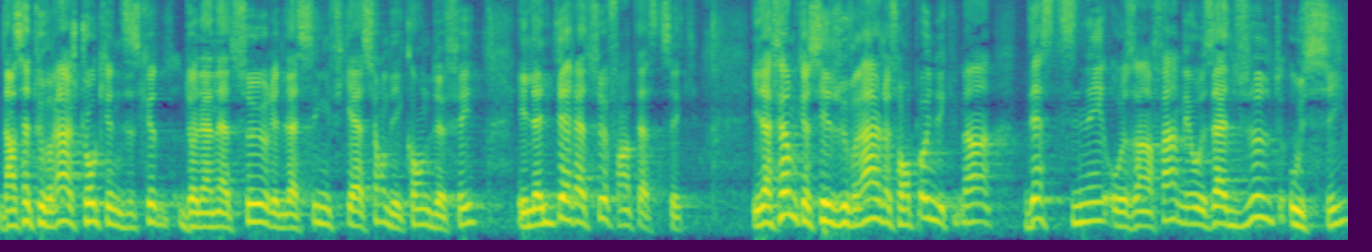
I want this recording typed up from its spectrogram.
Dans cet ouvrage, Tolkien discute de la nature et de la signification des contes de fées et de la littérature fantastique. Il affirme que ces ouvrages ne sont pas uniquement destinés aux enfants, mais aux adultes aussi,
